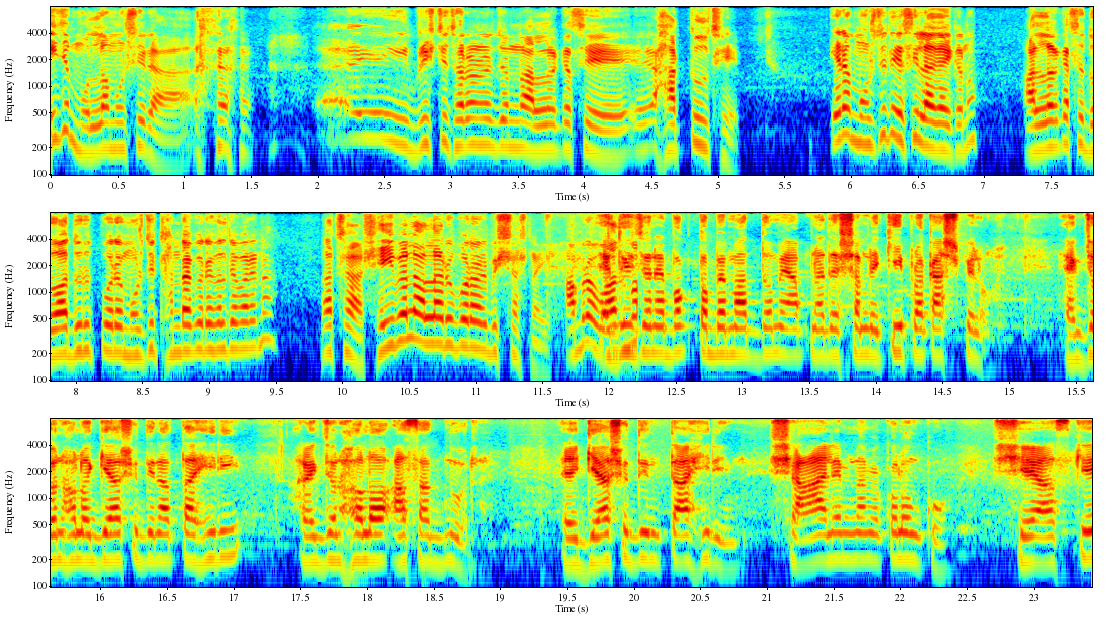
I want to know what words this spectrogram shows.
এই যে মোল্লা মুন্সিরা এই বৃষ্টি ঝরানোর জন্য আল্লাহর কাছে হাত তুলছে এরা মসজিদে এসি লাগায় কেন? আল্লাহর কাছে দোয়া দূরত পরে মসজিদ ঠান্ডা করে ফেলতে পারে না? আচ্ছা সেই বেলা আল্লাহর উপর আর বিশ্বাস নাই। আমরা দুইজনের বক্তব্যের মাধ্যমে আপনাদের সামনে কি প্রকাশ পেল? একজন হলো গিয়াসুদ্দিন আর তাহিরি আর একজন হলো আসাদ নূর। এই গিয়াসুদ্দিন তাহিরি সে আলেম নামে কলঙ্ক। সে আজকে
